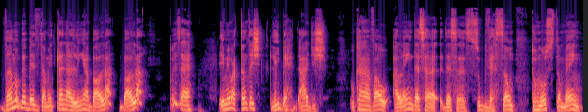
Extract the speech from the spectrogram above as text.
Vamos, bebezão, entrar na linha bola? Bola? Pois é. Em meio a tantas liberdades, o carnaval, além dessa, dessa subversão, tornou-se também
